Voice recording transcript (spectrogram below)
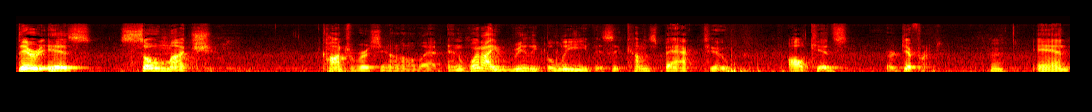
there is so much controversy on all that. And what I really believe is it comes back to all kids are different. Hmm. And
